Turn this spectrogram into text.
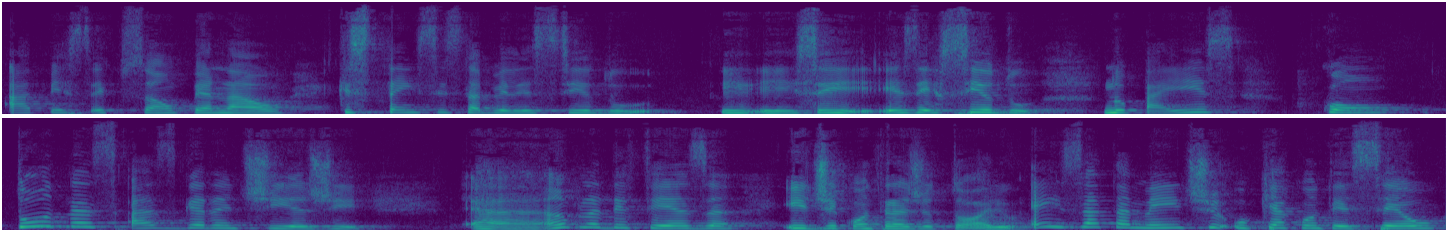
à persecução penal que tem se estabelecido e, e se exercido no país, com todas as garantias de uh, ampla defesa e de contraditório. É exatamente o que aconteceu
